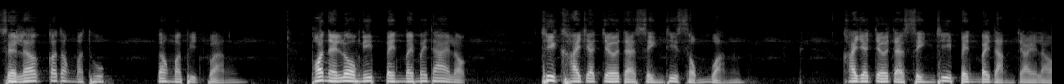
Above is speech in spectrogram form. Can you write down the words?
เสร็จแล้วก็ต้องมาทุกข์ต้องมาผิดหวัง เพราะในโลกนี้เป็นไปไม่ได้หรอก ที่ใครจะเจอแต่สิ่งที่สมหวัง ใครจะเจอแต่สิ่งที่เป็นไปดั่งใจเรา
